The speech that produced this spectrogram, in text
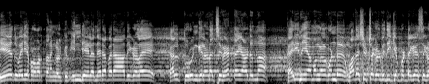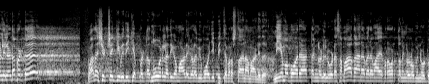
ഏത് വലിയ പ്രവർത്തനങ്ങൾക്കും ഇന്ത്യയിലെ നിരപരാധികളെ കൽത്തുറുങ്കിലടച്ച് വേട്ടയാടുന്ന കരിനിയമങ്ങൾ കൊണ്ട് വധശിക്ഷകൾ വിധിക്കപ്പെട്ട കേസുകളിൽ ഇടപെട്ട് വധശിക്ഷയ്ക്ക് വിധിക്കപ്പെട്ട നൂറിലധികം ആളുകളെ വിമോചിപ്പിച്ച പ്രസ്ഥാനമാണിത്. നിയമ പോരാട്ടങ്ങളിലൂടെ സമാധാനപരമായ പ്രവർത്തനങ്ങളിലൂടെ മുന്നോട്ട്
